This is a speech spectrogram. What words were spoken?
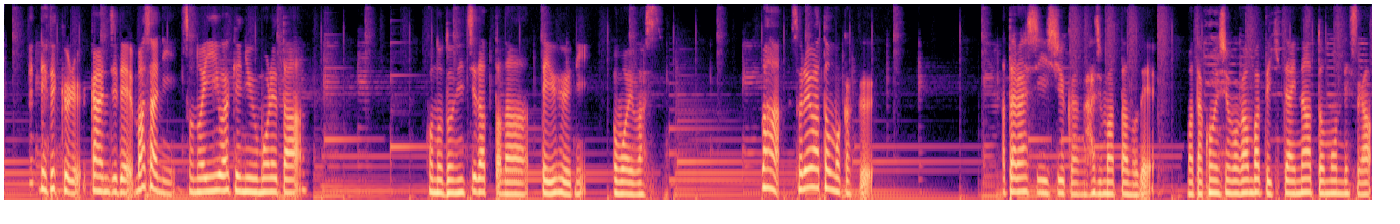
出てくる感じで、まさにその言い訳に埋もれたこの土日だったなっていうふうに思います。まあ、それはともかく、新しい一週間が始まったので、また今週も頑張っていきたいなと思うんですが、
